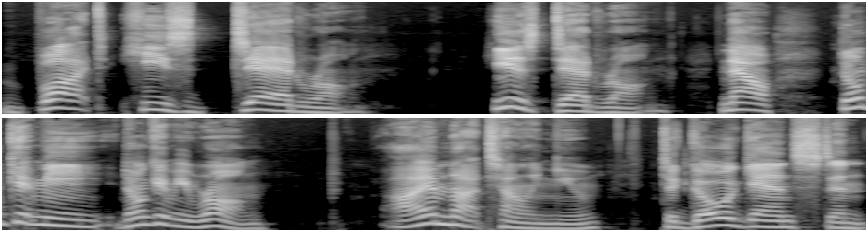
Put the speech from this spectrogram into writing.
but he's dead wrong. He is dead wrong. Now, don't get me don't get me wrong. I am not telling you to go against and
